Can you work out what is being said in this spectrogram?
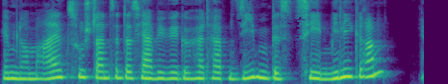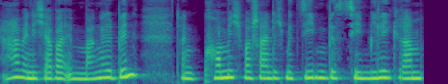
im Normalzustand sind das ja, wie wir gehört haben, sieben bis zehn Milligramm. Ja, wenn ich aber im Mangel bin, dann komme ich wahrscheinlich mit sieben bis zehn Milligramm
